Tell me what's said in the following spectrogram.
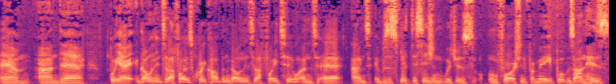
Um, and uh, but yeah, going into that fight, I was quite confident going into that fight too. And uh, and it was a split decision, which was unfortunate for me. But it was on his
